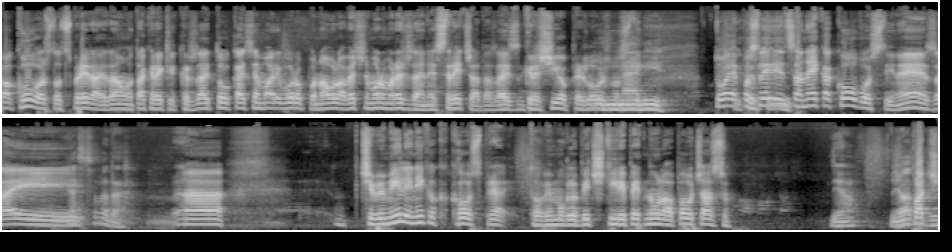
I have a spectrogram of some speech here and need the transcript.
kakovost od spredaj, da bomo tako rekli, ker zdaj to, kaj se Maribor ponavlja, več ne moremo reči, da je nesreča, da zdaj zgrešijo priložnosti. Ne, ni. To je posledica nekakovosti. Ne? Zdaj, ja, seveda. Uh, če bi imeli neko kakovost, to bi moglo biti 4-5-0 v polčasu. Ja, ja pač,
